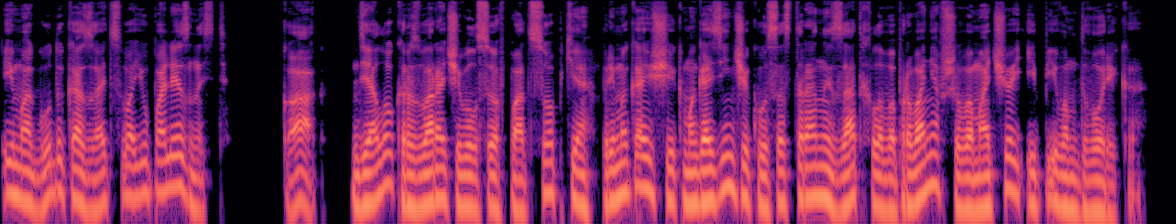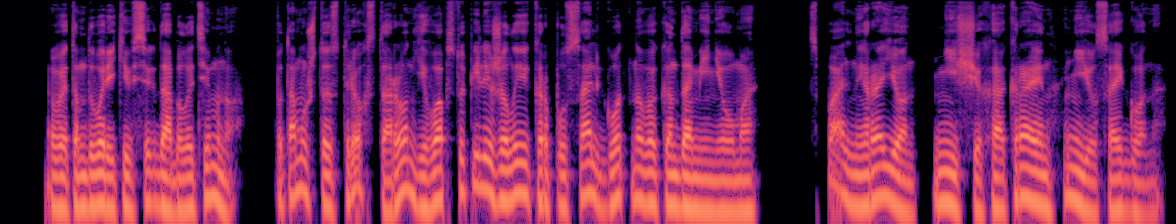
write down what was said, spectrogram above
и могу доказать свою полезность. Как? Диалог разворачивался в подсобке, примыкающей к магазинчику со стороны затхлого, провонявшего мочой и пивом дворика. В этом дворике всегда было темно, потому что с трех сторон его обступили жилые корпуса льготного кондоминиума спальный район нищих окраин Нью-Сайгона.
